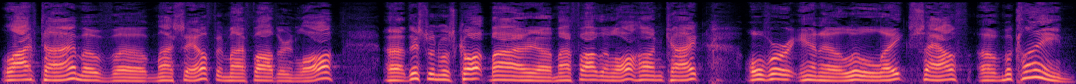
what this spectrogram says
lifetime of uh, myself and my father-in-law. Uh, this one was caught by uh, my father-in-law, Han Kite, over in a little lake south of McLean.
